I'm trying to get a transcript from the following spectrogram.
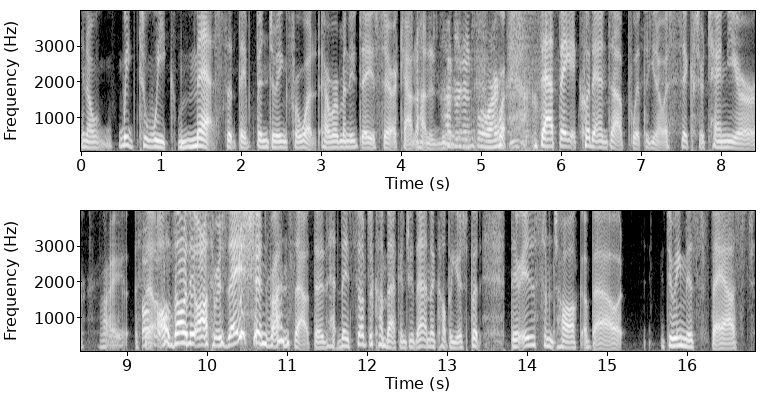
you know, week to week mess that they've been doing for what, however many days Sarah counted, 100, 104. that they could end up with, you know, a six or 10 year. Right. Uh, so, although the authorization runs out, they, they still have to come back and do that in a couple of years. But there is some talk about doing this fast.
